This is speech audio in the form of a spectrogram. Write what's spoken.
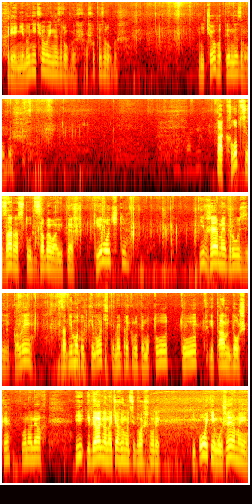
хрені. Ну нічого і не зробиш. А що ти зробиш? Нічого ти не зробиш. Так, хлопці зараз тут забивають теж кілочки. І вже ми, друзі, коли заб'ємо тут кілочки, ми прикрутимо тут, тут і там дошки в нолях. І ідеально натягуємо ці два шнури. І потім уже ми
